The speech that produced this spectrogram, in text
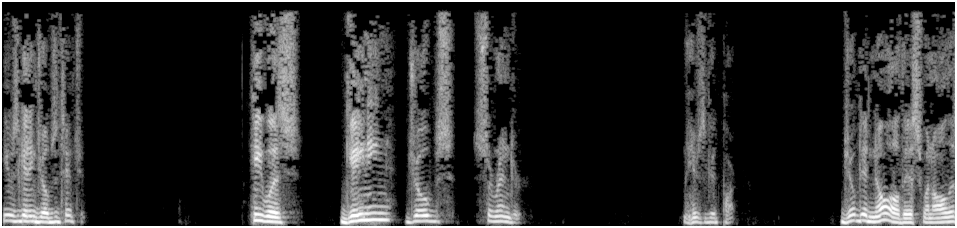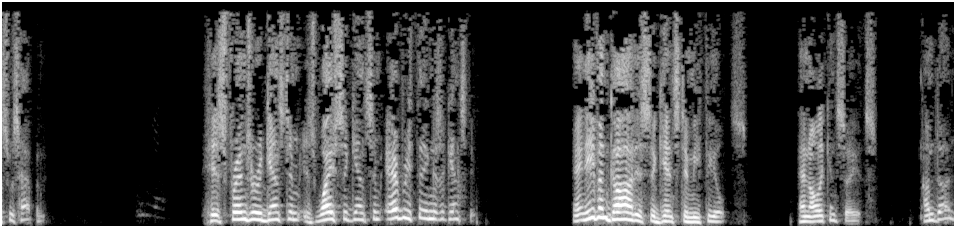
He was getting Job's attention. He was gaining Job's surrender. And here's the good part. Job didn't know all this when all this was happening. His friends are against him. His wife's against him. Everything is against him. And even God is against him, he feels. And all he can say is, I'm done.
